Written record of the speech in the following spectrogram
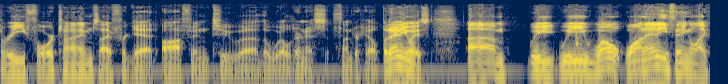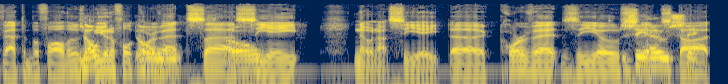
three four times i forget off into uh, the wilderness at thunderhill but anyways um, we we won't want anything like that to befall those nope. beautiful corvettes uh, c8 no, not C8. Uh, Corvette Z06, Z06 dot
